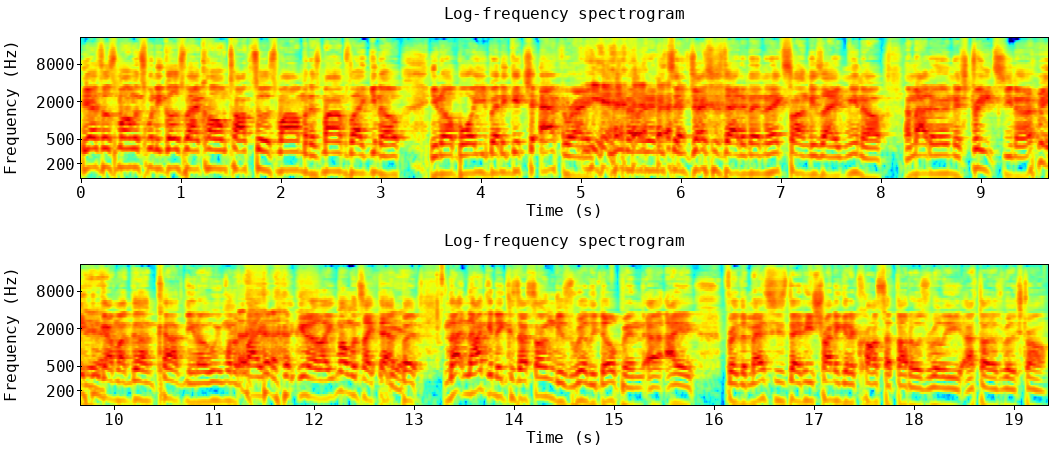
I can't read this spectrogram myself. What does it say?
He has those moments when he goes back home, talks to his mom, and his mom's like, you know, you know, boy, you better get your act right. Yeah. You know, and then he suggests that, and then the next song he's like, you know, I'm out here in the streets. You know what I mean? Yeah. Got my gun cocked. You know, we want to fight. you know, like moments like that. Yeah. But not knocking it because that song is really dope, and uh, I for the message that he's trying to get across, I thought it was really, I thought it was really strong.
